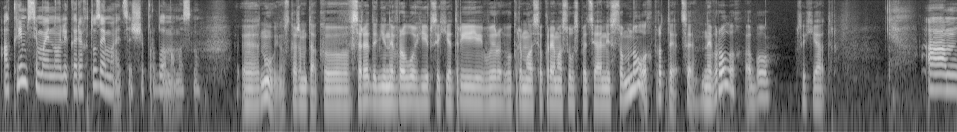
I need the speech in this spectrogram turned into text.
А крім сімейного лікаря, хто займається ще проблемами сну? Е, Ну, скажімо так, всередині неврології і психіатрії виокремилася окрема субспеціальність сомнолог, проте це невролог або психіатр. А,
